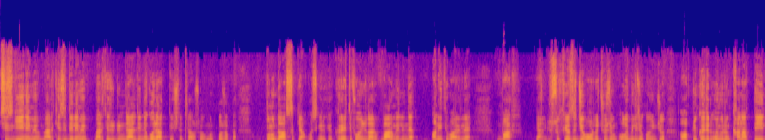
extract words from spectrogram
Çizgiye inemiyor. Merkezi delemiyor. Merkezi dün deldiğinde gol attı işte Trabzon Umut Bozok'la. Bunu daha sık yapması gerekiyor. Kreatif oyuncular var mı elinde? An itibariyle var. Yani Yusuf Yazıcı orada çözüm olabilecek oyuncu. Abdülkadir Ömür'ün kanat değil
